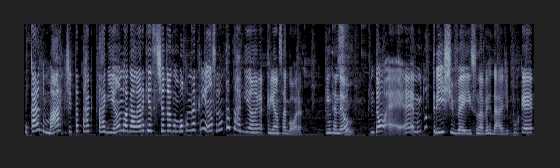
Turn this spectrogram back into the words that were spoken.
o cara do marketing tá targueando a galera que assistia Dragon Ball quando era criança. Ele não tá targueando a criança agora. Entendeu? Sim. Então é, é, muito triste ver isso, na verdade, porque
